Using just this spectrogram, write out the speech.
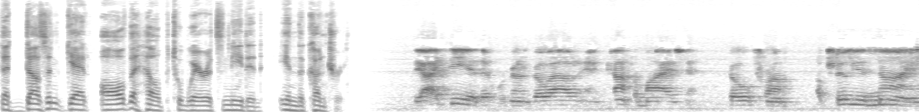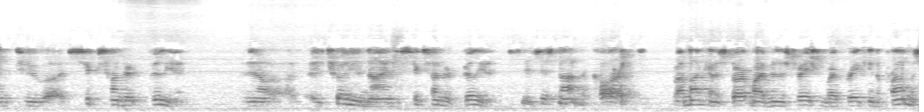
that doesn't get all the help to where it's needed in the country. The idea that we're going to go out and compromise and go from a billion nine to uh, 600 billion, you know, a, a trillion nine to 600 billion, it's just not in the cards. I'm not going to start my administration by breaking a promise.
